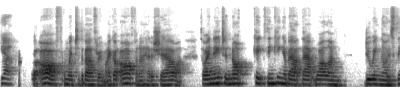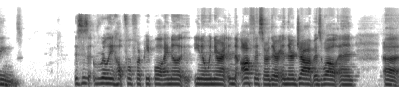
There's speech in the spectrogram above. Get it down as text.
Yeah. I got off and went to the bathroom. I got off and I had a shower. So I need to not keep thinking about that while I'm doing those things. This is really helpful for people. I know, you know, when you're in the office or they're in their job as well, and uh,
